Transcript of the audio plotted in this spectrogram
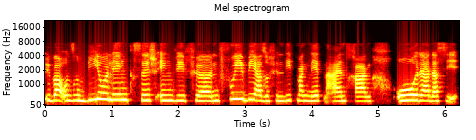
über unseren Bio-Link sich irgendwie für ein Freebie, also für einen Lead-Magneten eintragen oder dass sie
